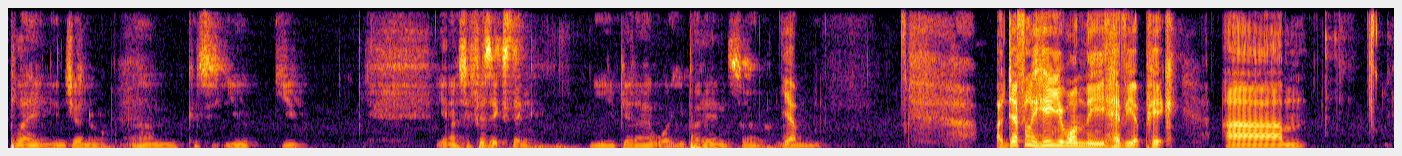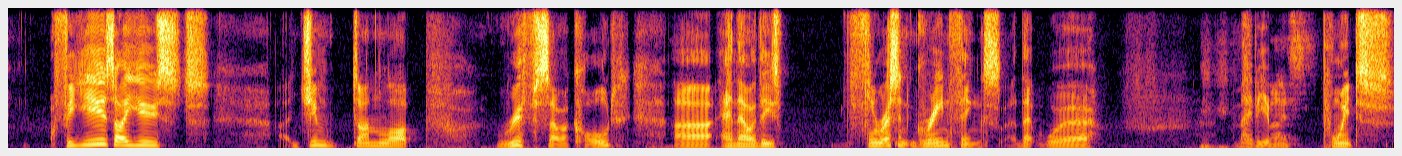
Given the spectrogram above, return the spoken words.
playing in general. Because you you you know, it's a physics thing. You get out what you put in. So Yep. um, I definitely hear you on the heavier pick. Um, for years, I used uh, Jim Dunlop riffs, they were called, uh, and they were these fluorescent green things that were maybe a Nice. point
